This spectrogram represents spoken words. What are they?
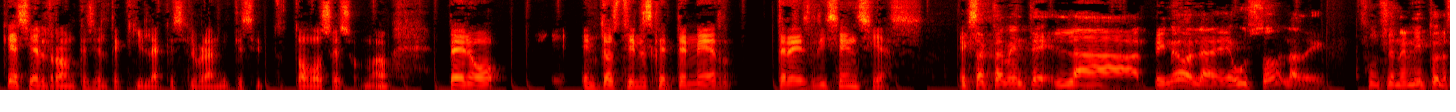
que si el ron, que si el tequila, que si el brandy, que si todos eso, ¿no? Pero entonces tienes que tener tres licencias. Exactamente. La, primero la de uso, la de funcionamiento del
